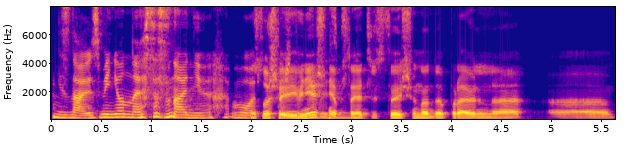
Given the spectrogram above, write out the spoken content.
не знаю, измененное сознание. Вот, ну, слушай, то, и внешние обстоятельства еще надо правильно э,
